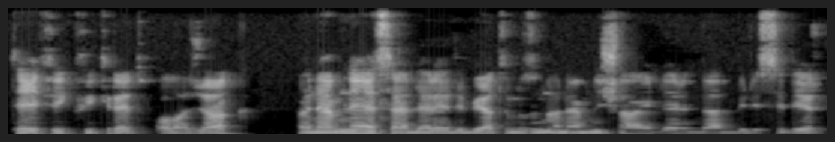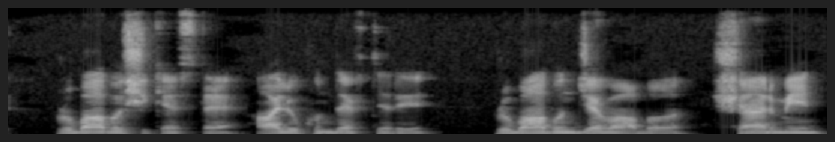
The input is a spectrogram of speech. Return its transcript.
Tevfik Fikret olacak. Önemli eserleri edebiyatımızın önemli şairlerinden birisidir. Rubab-ı Şikeste, Haluk'un Defteri, Rubab'ın Cevabı, Şermin,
